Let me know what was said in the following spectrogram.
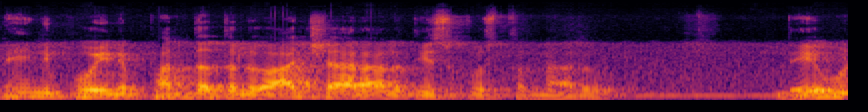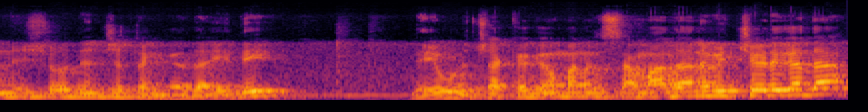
లేనిపోయిన పద్ధతులు ఆచారాలు తీసుకొస్తున్నారు. దేవుణ్ణి శోధించటం కదా ఇది? దేవుడు చక్కగా మనకు సమాధానం ఇచ్చాడు కదా?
